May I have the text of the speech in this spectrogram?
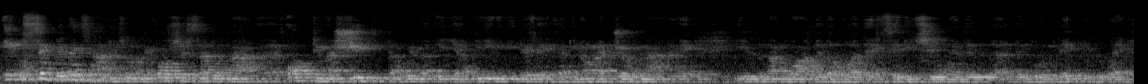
E ho sempre pensato insomma, che fosse stata un'ottima eh, scelta quella degli allievi di difesa di non aggiornare il manuale dopo la terza edizione del, del 2002,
